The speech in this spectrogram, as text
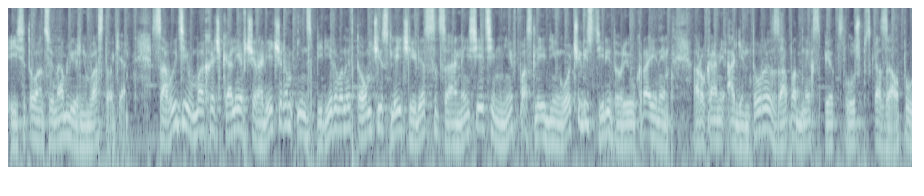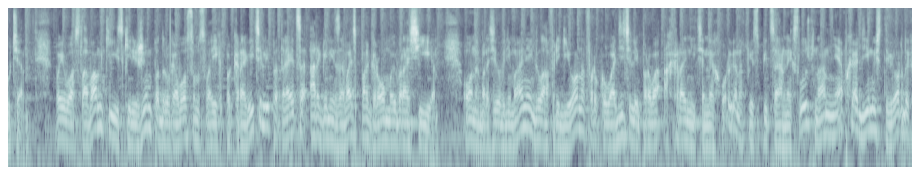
и ситуацию на Ближнем Востоке. События в Махачкале вчера вечером инспирированы в том числе через социальные сети, не в последнюю очередь с территории Украины, руками агентуры западных спецслужб, сказал Путин. По его словам, киевский режим под руководством своих покровителей пытается организовать погромы в России. Он обратил внимание глав регионов руководителей правоохранительных органов и специальных служб на необходимость твердых,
